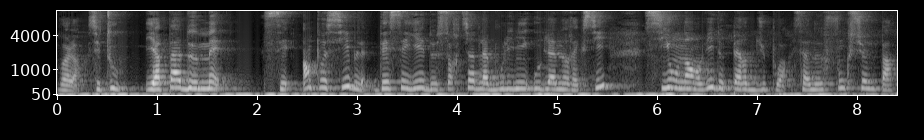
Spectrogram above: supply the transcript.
Voilà, c'est tout. Il n'y a pas de mais. C'est impossible d'essayer de sortir de la boulimie ou de l'anorexie si on a envie de perdre du poids. Ça ne fonctionne pas.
